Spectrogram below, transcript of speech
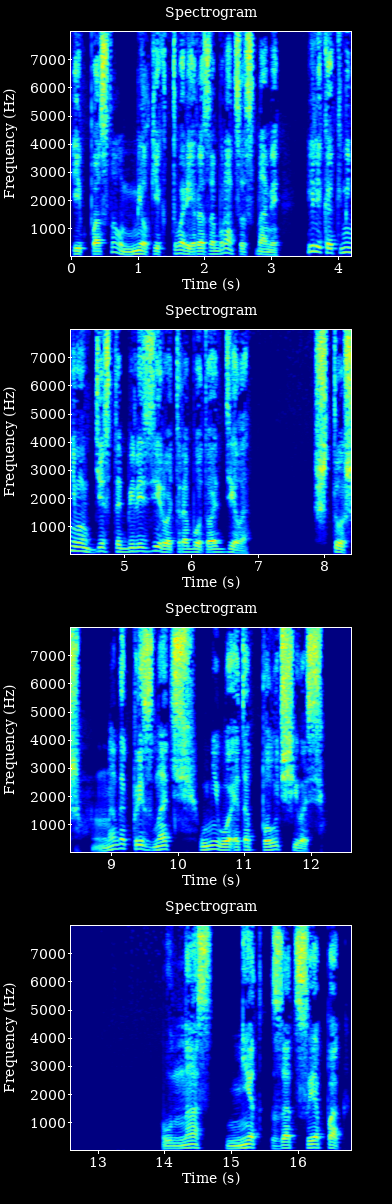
и послал мелких тварей разобраться с нами или как минимум дестабилизировать работу отдела. Что ж, надо признать, у него это получилось. У нас нет зацепок.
